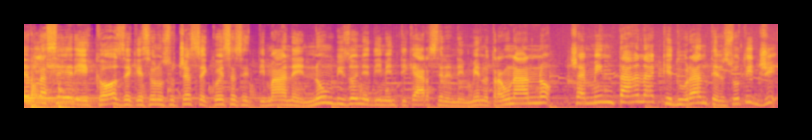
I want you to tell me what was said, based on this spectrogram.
Per la serie Cose che sono successe questa settimana e non bisogna dimenticarsene nemmeno tra un anno, c'è Mentana che durante il suo TG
